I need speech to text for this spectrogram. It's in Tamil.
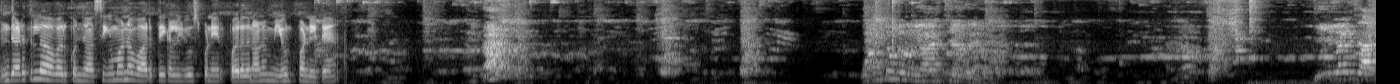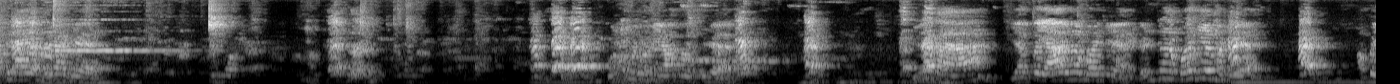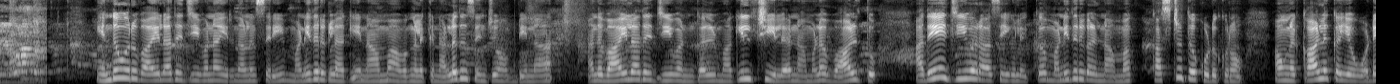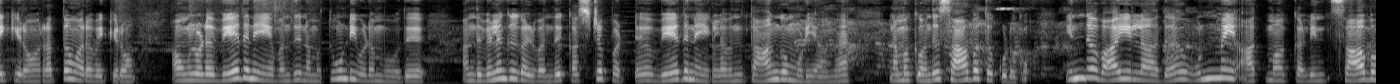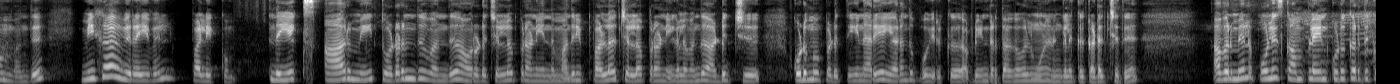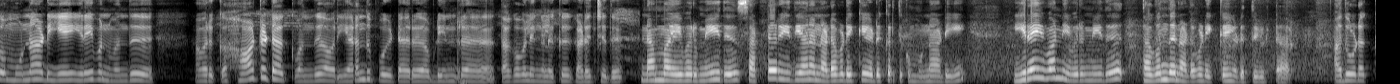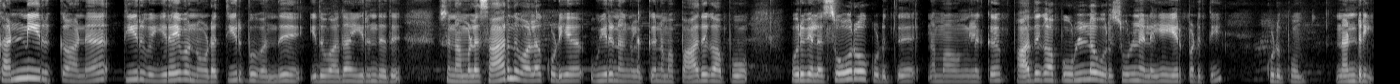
இந்த இடத்துல அவர் கொஞ்சம் அசிங்கமான வார்த்தைகள் யூஸ் பண்ணியிருப்பார் அதனால மியூட் பண்ணிட்டேன் இல்லக்கா எப்ப குறைக்க ரெண்டு நாள் குறைக்கவே அப்ப எவ்வளவு எந்த ஒரு வாயில்லாத ஜீவனாக இருந்தாலும் சரி மனிதர்களாகிய நாம் அவங்களுக்கு நல்லது செஞ்சோம் அப்படின்னா அந்த வாயில்லாத ஜீவன்கள் மகிழ்ச்சியில் நம்மளை வாழ்த்தும். அதே ஜீவராசிகளுக்கு மனிதர்கள் நாம் கஷ்டத்தை கொடுக்குறோம். அவங்க காலு கையை உடைக்கிறோம் ரத்தம் வர வைக்கிறோம். அவங்களோட வேதனையை வந்து நம்ம தூண்டி விடும்போது அந்த விலங்குகள் வந்து கஷ்டப்பட்டு வேதனைகளை வந்து தாங்க முடியாமல் நமக்கு வந்து சாபத்தை கொடுக்கும். இந்த வாயில்லாத உண்மை ஆத்மாக்களின் சாபம் வந்து மிக விரைவில் பலிக்கும் இந்த எக்ஸ் ஆர்மி தொடர்ந்து வந்து அவரோட செல்லப்பிராணி இந்த மாதிரி பல செல்லப்பிராணிகளை வந்து அடித்து கொடுமைப்படுத்தி நிறைய இறந்து போயிருக்கு அப்படின்ற தகவல்களும் எங்களுக்கு கிடச்சிது. அவர் மேலே போலீஸ் கம்ப்ளைண்ட் கொடுக்கறதுக்கு முன்னாடியே இறைவன் வந்து அவருக்கு ஹார்ட் அட்டாக் வந்து அவர் இறந்து போயிட்டாரு அப்படின்ற தகவல் எங்களுக்கு கிடைச்சிது. நம்ம இவர் மீது சட்ட ரீதியான நடவடிக்கை எடுக்கிறதுக்கு முன்னாடி இறைவன் இவர் மீது தகுந்த நடவடிக்கை எடுத்து விட்டார். அதோட கண்ணீருக்கான தீர்வு இறைவனோட தீர்ப்பு வந்து இதுவாக தான் இருந்தது. ஸோ நம்மளை சார்ந்து வாழக்கூடிய உயிரினங்களுக்கு நம்ம பாதுகாப்போ ஒருவேளை சோறோ கொடுத்து நம்ம அவங்களுக்கு பாதுகாப்பு உள்ள ஒரு சூழ்நிலையை ஏற்படுத்தி கொடுப்போம். நன்றி.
